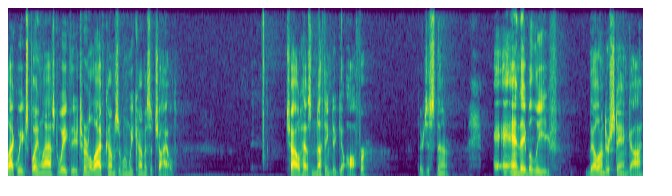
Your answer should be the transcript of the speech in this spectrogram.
like we explained last week, that eternal life comes when we come as a child. Child has nothing to offer. They're just there. And they believe. They'll understand God.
